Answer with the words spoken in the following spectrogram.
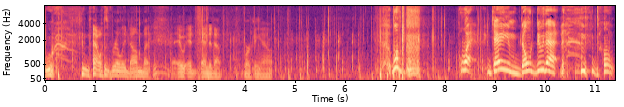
Ooh, that was really dumb, but it, it ended up working out. What? What? Game, don't do that. don't.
